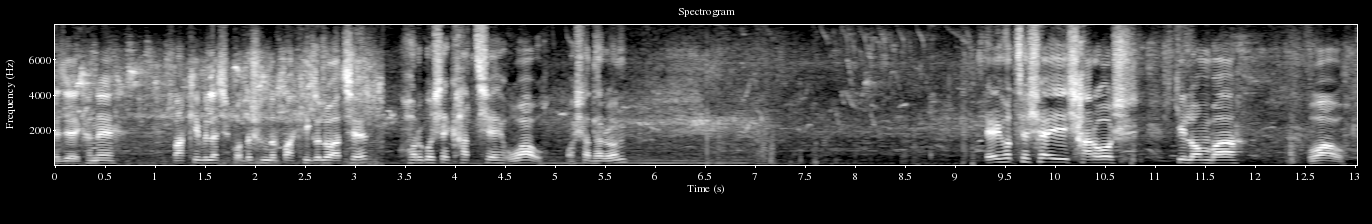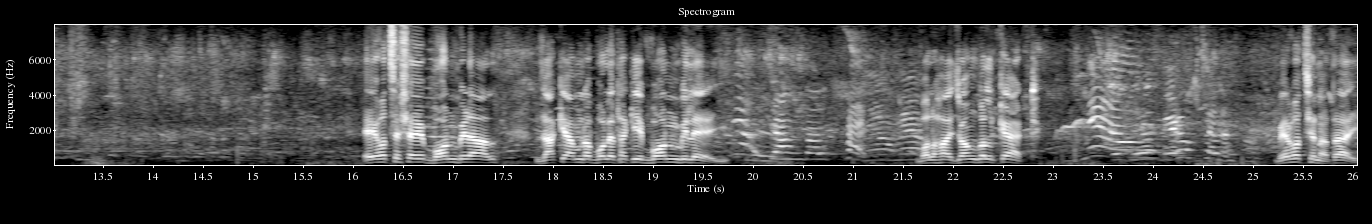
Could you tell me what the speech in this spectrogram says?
এই যে এখানে পাখি বিলাসে কত সুন্দর পাখিগুলো আছে। খরগোশে খাচ্ছে, ওয়াও, অসাধারণ। এই হচ্ছে সেই সারস, কি লম্বা। ওয়াও। এই হচ্ছে সেই বন বিড়াল, যাকে আমরা বলে থাকি বন বিলেই। বলা হয় জঙ্গল ক্যাট। বের হচ্ছে না, তাই?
